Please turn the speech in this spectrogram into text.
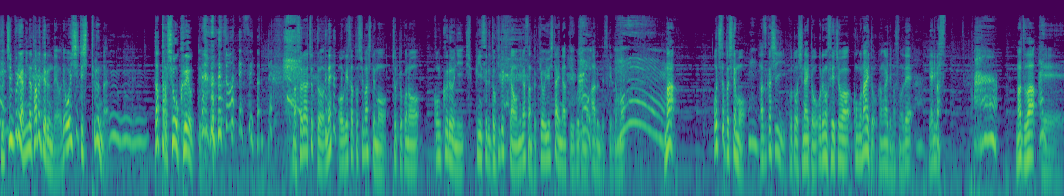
プッチンプリンはみんな食べてるんだよ。で美味しいって知ってるんだよ。うんうんだったら賞をくれよっていう。うんそうですよね。まあそれはちょっとね大げさとしましてもちょっとこのコンクールに出品するドキドキ感を皆さんと共有したいなということもあるんですけれども、ええ。まあ落ちたとしてもええ。恥ずかしいことをしないと俺の成長は今後ないと考えてますのでやります。あまずは、はい。えー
